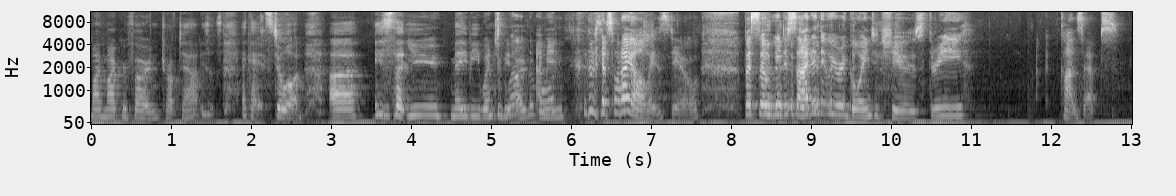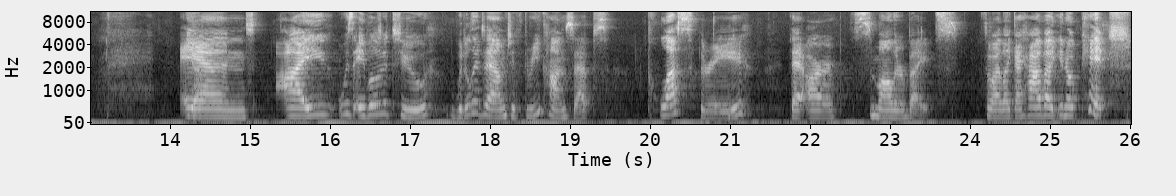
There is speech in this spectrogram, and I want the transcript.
my microphone dropped out is it's okay, it's still on. Uh, is that you maybe went a bit Well, overboard? I mean, that's what I always do. But so we decided that we were going to choose three concepts. And I was able to whittle it down to three concepts plus three that are smaller bites. So I like I have a you know pitch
